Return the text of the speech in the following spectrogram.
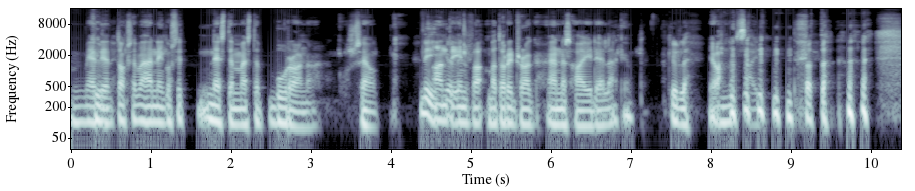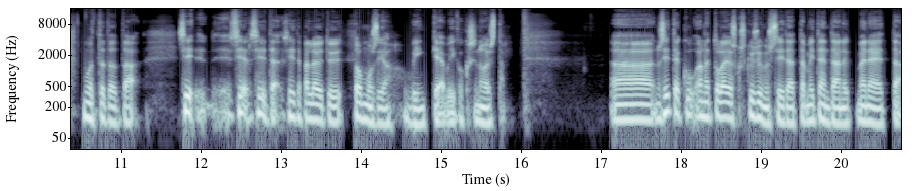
Mietin, kyllä. että onko se vähän niin kuin sit nestemäistä buranaa, kun se on niin, anti-inflammatory drug, NSAID-lääke. Kyllä, Joo. NSAID, totta. mutta tota, si, si, siitä, siitäpä löytyy tuommoisia vinkkejä viikoksi noista. Öö, no sitten kun Anne tulee joskus kysymys siitä, että miten tämä nyt menee, että,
